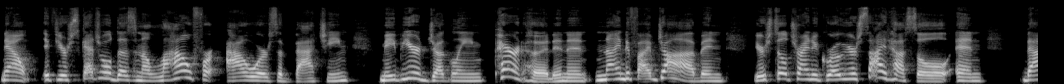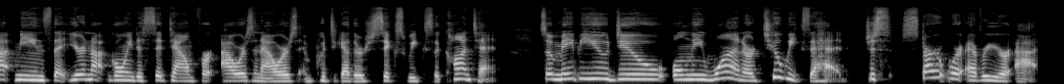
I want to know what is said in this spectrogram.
Now, if your schedule doesn't allow for hours of batching, maybe you're juggling parenthood and a nine to five job and you're still trying to grow your side hustle and that means that you're not going to sit down for hours and hours and put together six weeks of content. So maybe you do only one or two weeks ahead. Just start wherever you're at.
